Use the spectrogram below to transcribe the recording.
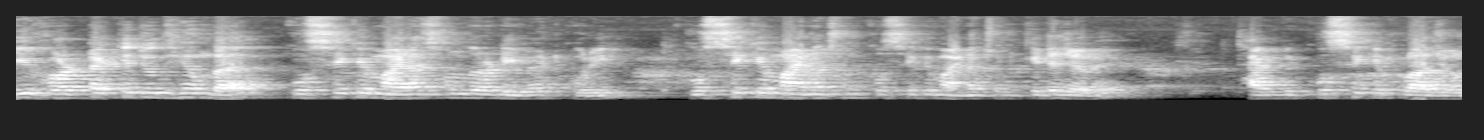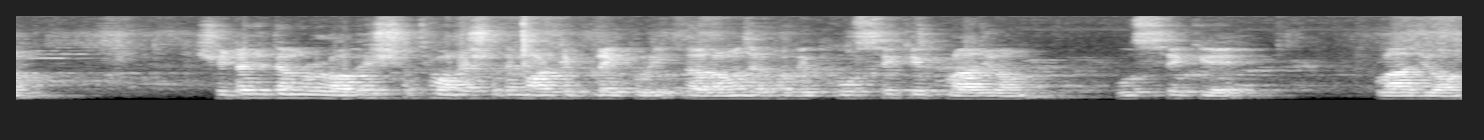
এই হরটাকে যদি আমরা কোসেকে মাইনাস ওয়ান দ্বারা ডিভাইড করি, cosec A minus one, cosec A minus one কেটে যাবে, থাকবে কোসেকে প্লাস ওয়ান সেটা যদি আমরা লবের সাথে ওয়ানের সাথে মাল্টিপ্লাই করি, তাহলে আমাদের হবে cosec A plus one cosec A plus one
